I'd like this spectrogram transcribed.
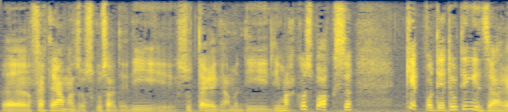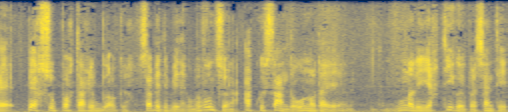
eh, offerte Amazon scusate di, su Telegram di, di Marcos Box che potete utilizzare per supportare il blog. Sapete bene come funziona acquistando uno, dei, uno degli articoli presenti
